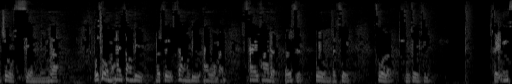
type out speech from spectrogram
就显明了，不是我们爱上帝，而是上帝爱我们，差他的儿子为我们的罪做了赎罪祭。所以，因此。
